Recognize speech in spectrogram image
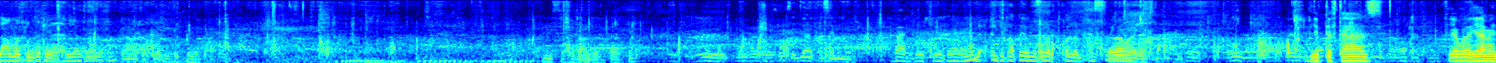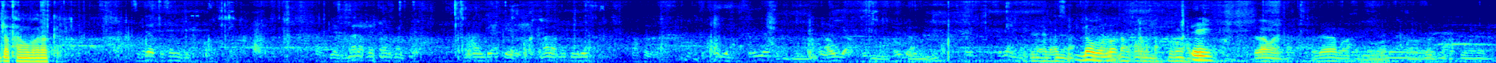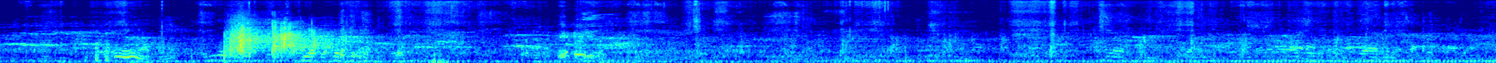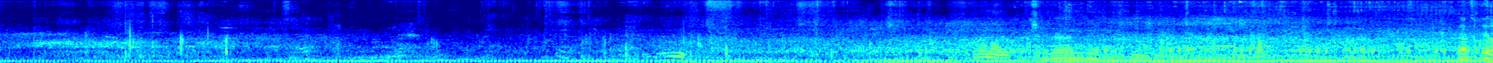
Lama tunduk ya. Lama tunduk ya. حياكم الله سجلت اساميهم لا انت تعطيهم مسافه تقول لهم السلام عليكم اللي بتفتنز في أول أيام عيد الأضحى المبارك. لا والله إيه. السلام عليكم. السلام ورحمة الله لا تقير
